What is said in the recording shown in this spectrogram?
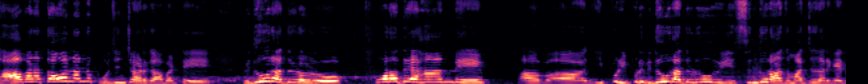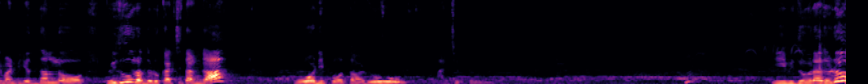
భావనతో నన్ను పూజించాడు కాబట్టి విదూరథుడు పూర్వదేహాన్ని ఇప్పుడు ఇప్పుడు విదూరథుడు ఈ సింధురాజు మధ్య జరిగేటువంటి యుద్ధంలో విదూరథుడు ఖచ్చితంగా ఓడిపోతాడు అని చెప్తున్నాడు ఈ విదూరథుడు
